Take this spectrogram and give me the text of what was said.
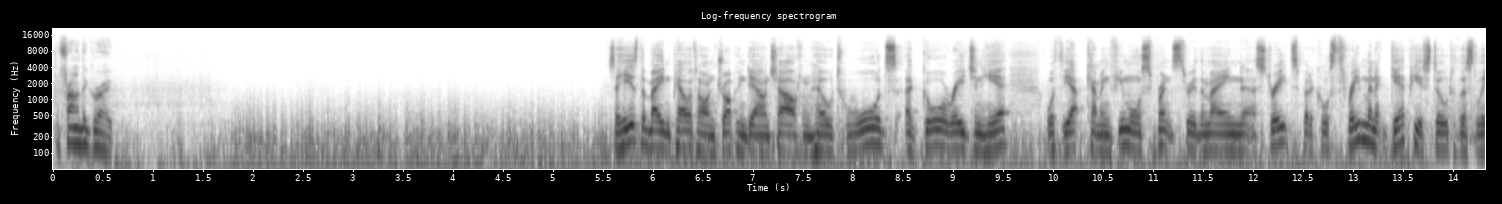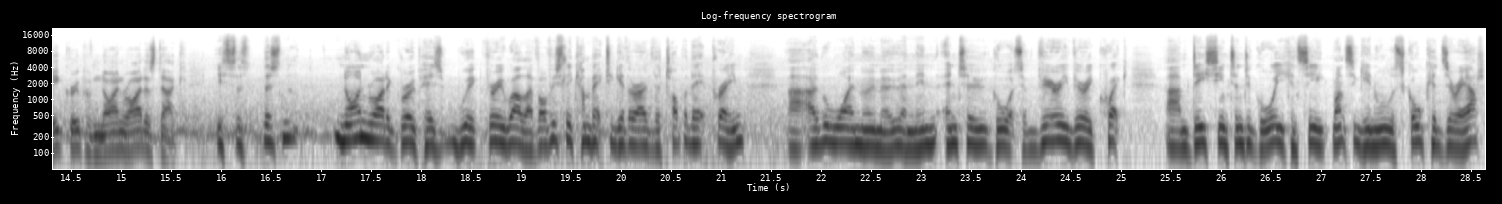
the front of the group. So here's the main peloton dropping down Charlton Hill towards a Gore region here with the upcoming few more sprints through the main uh, streets. But of course, three minute gap here still to this lead group of nine riders, Doug. Yes, there's, there's nine rider group has worked very well. They've obviously come back together over the top of that preem, uh, over Waimumu, and then into Gore. It's a very, very quick um, descent into Gore. You can see once again all the school kids are out,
